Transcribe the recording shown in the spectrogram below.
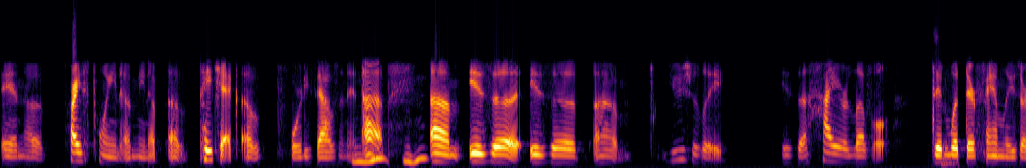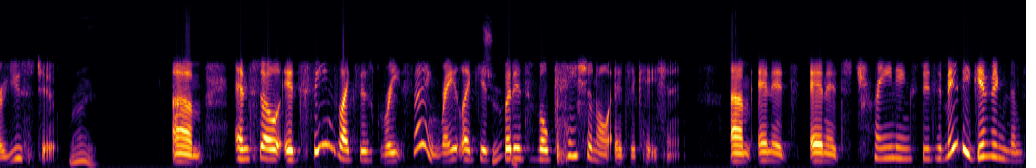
and a price point. I mean, a, a paycheck of forty thousand and up Mhm, um, is a is a um, usually is a higher level than what their families are used to. Right. Um, and so it seems like this great thing, right? Like it's, but it's vocational education. Um, and it's and it's training students and maybe giving them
